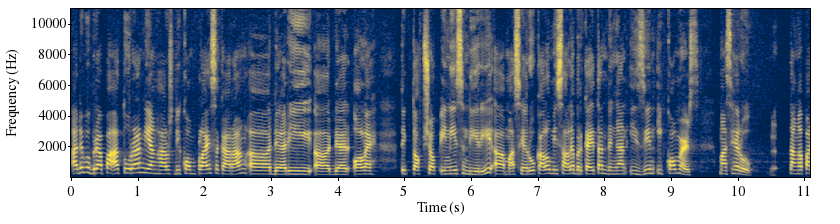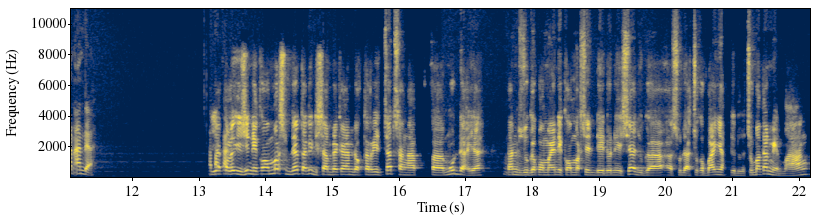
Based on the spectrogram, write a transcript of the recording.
ada beberapa aturan yang harus dikomplai sekarang uh, dari, uh, dari oleh TikTok Shop ini sendiri, uh, Mas Heru. Kalau misalnya berkaitan dengan izin e-commerce, Mas Heru, ya. tanggapan Anda? Iya, kalau izin e-commerce sebenarnya tadi disampaikan Dr. Richard sangat uh, mudah ya kan juga pemain e-commerce di Indonesia juga uh, sudah cukup banyak gitu cuma kan memang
